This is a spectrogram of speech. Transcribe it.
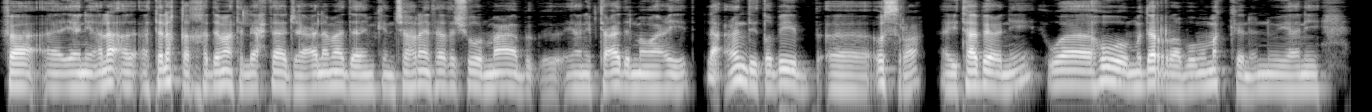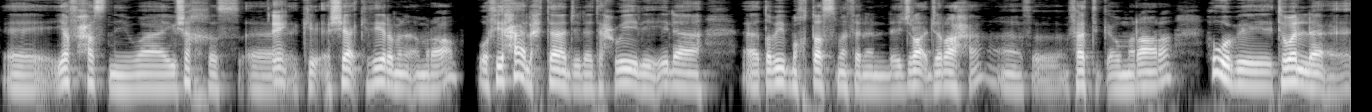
ف آه، يعني لا أتلقى الخدمات اللي أحتاجها على مدى يمكن شهرين ثلاثة شهور مع يعني ابتعاد المواعيد. لا عندي طبيب آه، أسرة يتابعني وهو مدرب وممكن إنه يعني آه، يفحصني ويشخص آه، إيه. أشياء كثيرة من الأمراض وفي حال أحتاج إلى تحويلي إلى آه، طبيب مختص مثلا لإجراء جراحة فتق أو مرارة هو بيتولى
